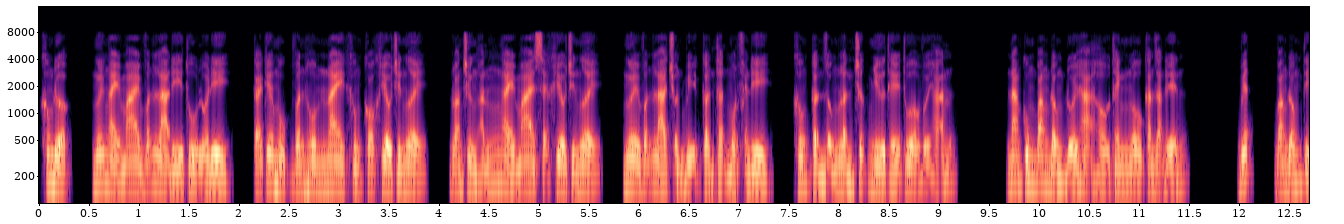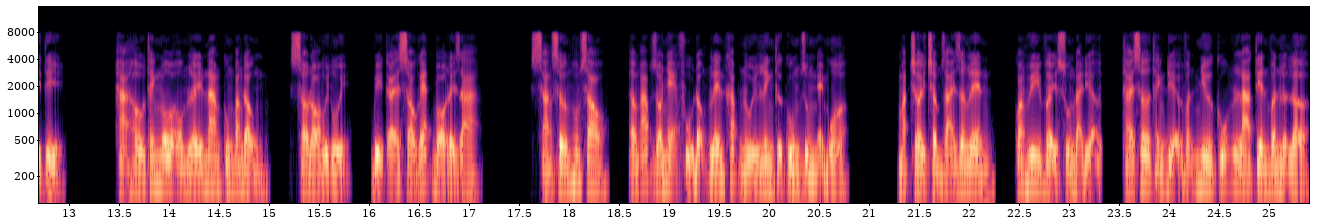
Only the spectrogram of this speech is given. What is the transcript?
Không được, ngươi ngày mai vẫn là đi thủ lôi đi, cái kia mục vân hôm nay không có khiêu chiến ngươi, đoán chừng hắn ngày mai sẽ khiêu chiến ngươi ngươi vẫn là chuẩn bị cẩn thận một phen đi, không cần giống lần trước như thế thua với hắn. Nam cung băng đồng đối hạ hầu thanh ngô căn dặn đến. Biết, băng đồng tỉ tỉ. Hạ hầu thanh ngô ôm lấy nam cung băng đồng, sau đó ủi ủi, bị cái sau ghét bỏ đẩy ra. Sáng sớm hôm sau, ấm áp gió nhẹ phủ động lên khắp núi linh thực ung dung nhảy múa mặt trời chậm rãi dâng lên, quang huy vẩy xuống đại địa, thái sơ thánh địa vẫn như cũng là tiên vân lượn lờ,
